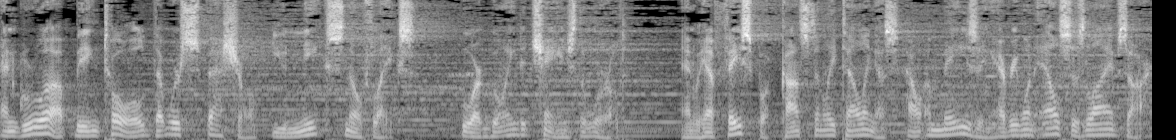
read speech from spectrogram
and grew up being told that we're special, unique snowflakes who are going to change the world. And we have Facebook constantly telling us how amazing everyone else's lives are,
